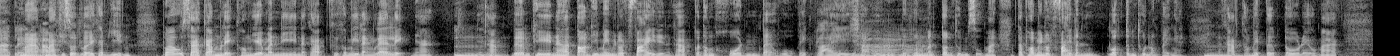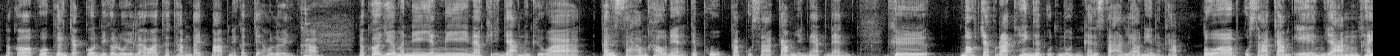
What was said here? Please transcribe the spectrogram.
มากๆเลยมากนะครับมากที่สุดเลยครับยิน เพราะว่าอุตสาหกรรมเหล็กของเยอรมนีนะครับคือเขามีแหล่งแร่เหล็กนะอืมนะครับเดิมทีนะฮะตอนที่ไม่มีรถไฟเนี่ยนะครับก็ต้องขนไปโอ้โหไกลๆใช่ไหมใช่โอ้โหมันมันมันต้นทุนสูงมาก แต่พอมีรถไฟมันลดต้นทุนลงไปไงนะครับทำให้เติบโตเร็วมาก แล้วก็พวกเครื่องจักรกลนี่ก็รู้อยู่แล้วว่าถ้าทำได้ปั๊บเนี่ยก็แจ๋วเลยครับ แล้วก็เยอรมนียังมีแนวคิดอีกอย่างหนึ่งคือว่าการศึกษาของเขาเนี่ยจะผูกกับอุตสาหกรรมอย่างแนบแน่น คือนอกจากรัฐให้เงินอุดหนุนการศึกษาแล้วเนี่ยนะครับ ตัวอุตสาหกรรมเองยังให้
